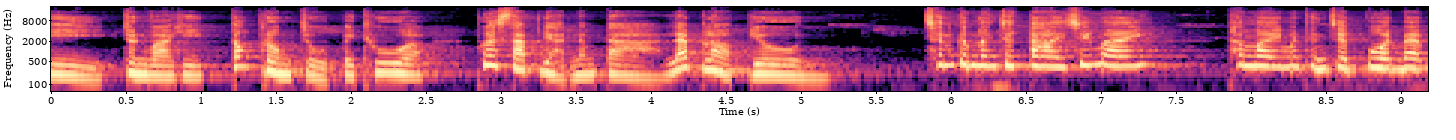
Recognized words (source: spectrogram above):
ที จนวาฮิตต้องพรมจูบไปทั่ว เพื่อซับหยาดน้ำตาและปลอบโยน ฉันกำลังจะตายใช่ไหมทำไมมันถึงเจ็บปวดแบบ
